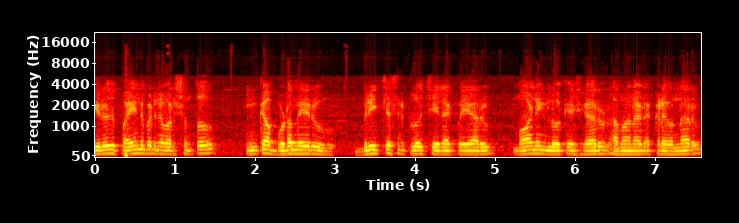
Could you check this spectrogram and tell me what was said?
ఈరోజు పైన పడిన వర్షంతో ఇంకా బుడమేరు బ్రీచెస్ని క్లోజ్ చేయలేకపోయారు. మార్నింగ్ లోకేష్ గారు రామానాయుడు అక్కడే ఉన్నారు.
